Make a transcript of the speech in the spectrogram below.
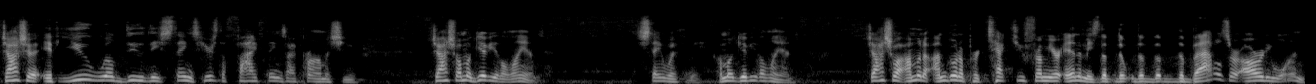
Joshua, if you will do these things, here's the five things I promise you. Joshua, I'm going to give you the land. Stay with me. I'm going to give you the land. Joshua, I'm gonna, I'm gonna protect you from your enemies. The, the, the, the, battles are already won.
